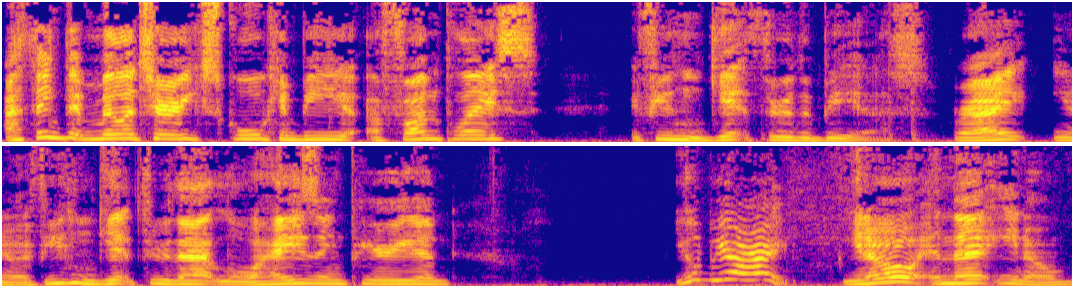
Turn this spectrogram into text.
I think that military school can be a fun place if you can get through the BS, right? You know, if you can get through that little hazing period, you'll be all right, you know? And that, you know,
